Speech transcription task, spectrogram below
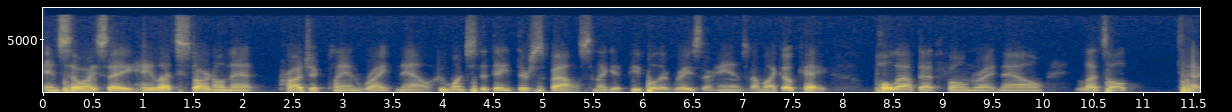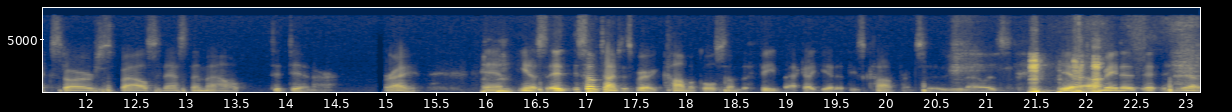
And so I say, hey, let's start on that project plan right now. Who wants to date their spouse? And I get people that raise their hands. And I'm like, okay, pull out that phone right now. Let's all text our spouse and ask them out to dinner right? And mm-hmm. you know, it, sometimes it's very comical. Some of the feedback I get at these conferences, you know, it's yeah. I mean, it, it you know,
